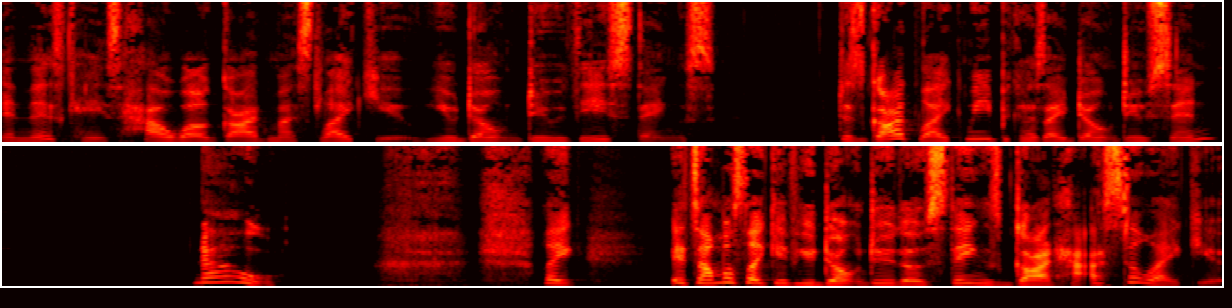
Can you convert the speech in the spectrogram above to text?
in this case, how well God must like you. You don't do these things. Does God like me because I don't do sin? No. like it's almost like if you don't do those things, God has to like you.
